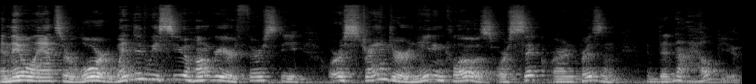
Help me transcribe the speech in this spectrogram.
And they will answer, Lord, when did we see you hungry or thirsty, or a stranger, needing clothes, or sick or in prison, and did not help you?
